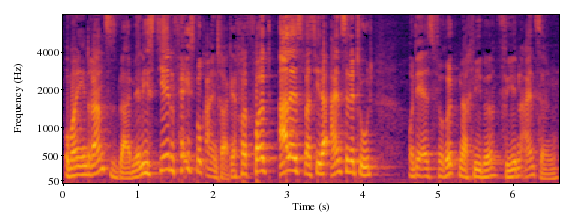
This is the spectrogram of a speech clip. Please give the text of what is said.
um an ihnen dran zu bleiben. Er liest jeden Facebook-Eintrag, er verfolgt alles, was jeder Einzelne tut und er ist verrückt nach Liebe für jeden Einzelnen.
